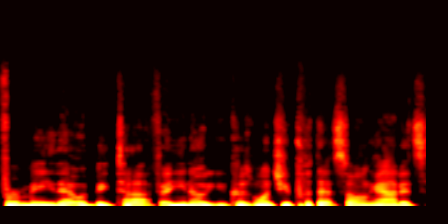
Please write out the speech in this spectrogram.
for me, that would be tough, you know, because once you put that song out, it's,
